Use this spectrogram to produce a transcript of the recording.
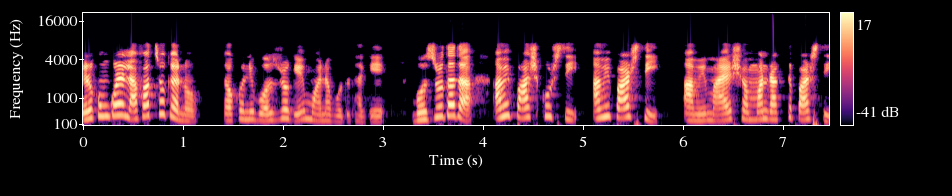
এরকম করে লাফাচ্ছ কেন? তখনই বজ্রকে ময়না বলতে থাকে, বজ্র দাদা, আমি পাশ করছি, আমি পারছি, আমি মায়ের সম্মান রাখতে পারছি,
